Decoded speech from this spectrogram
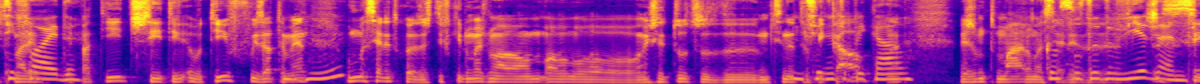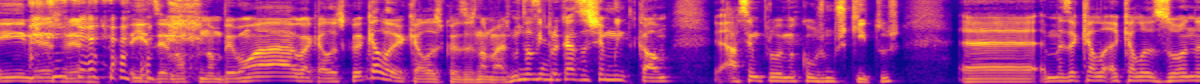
Tive Tifoide. hepatites, sim, o tifo, exatamente. Uma série de coisas. Tive que ir mesmo ao, ao- ao Instituto de Medicina, Medicina Tropical, Tropical. né? mesmo tomar uma Consulta série de. do viajante. Sim, mesmo, mesmo. Ia dizer, não, não bebam água, aquelas, co- aquela- aquelas coisas normais. Mas ali Exato. por acaso achei muito calmo. Há sempre problema com os mosquitos, eh, mas aquela, aquela zona,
